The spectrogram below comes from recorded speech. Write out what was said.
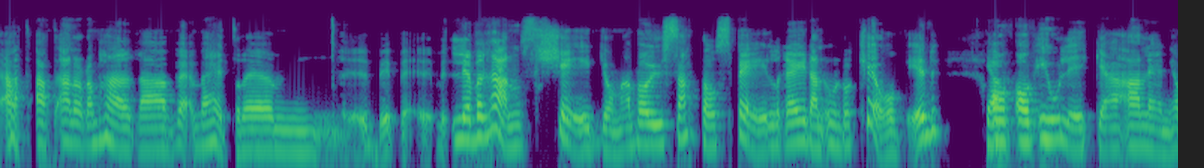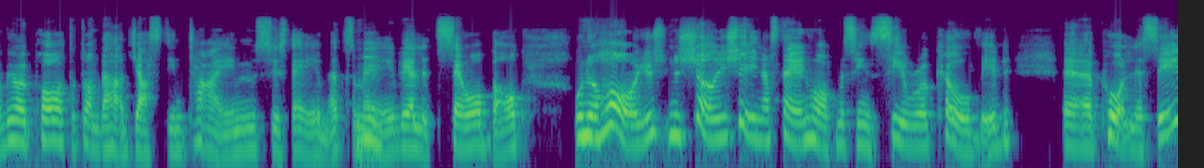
att, att alla de här, eh, vad- heter det, mm, leveranskedjorna var ju satta ur spel redan under covid. Ja. Av, av olika anledningar. Vi har ju pratat om det här just in time systemet som Mm. är väldigt sårbart. Och nu, har ju, nu kör ju Kina stenhårt med sin zero covid eh, policy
